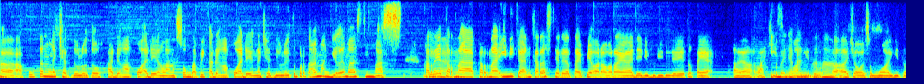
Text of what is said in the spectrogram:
uh, aku kan ngechat dulu tuh. Kadang aku ada yang langsung, tapi kadang aku ada yang ngechat dulu. Itu pertama manggilnya masih mas. Karena yeah. karena karena ini kan karena stereotipnya orang-orang yang ada di budidaya itu kayak uh, laki Kebanyakan, semua gitu, uh, uh, cowok semua gitu.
